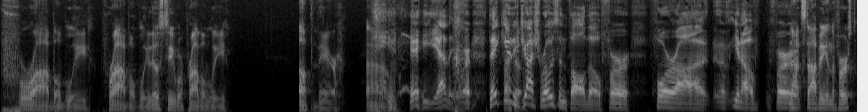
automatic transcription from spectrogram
Probably, probably. Those two were probably up there. Um, yeah, they were. Thank you to Josh Rosenthal though for for uh you know for not stopping in the first.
